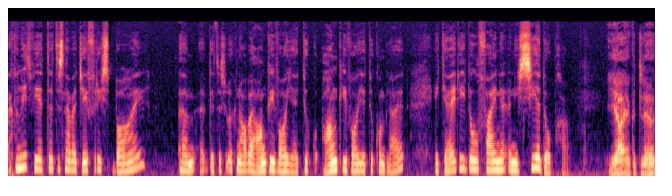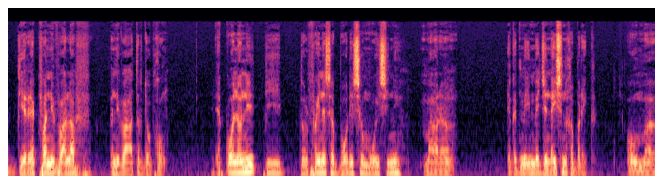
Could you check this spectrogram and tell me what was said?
Ek wil net weet dit is nou by Jeffreys Bay. Ehm um, dit is ook naby Hankie waar jy toe Hankie waar jy toe kom bly het. Het jy die dolfyne in die see dopgehou? Ja, ek het hulle direk van die wal af in die water dopgehou. Ek kon nou nie die dolfyne se body so mooi sien nie, maar uh, ek het my imagination gebruik om uh,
